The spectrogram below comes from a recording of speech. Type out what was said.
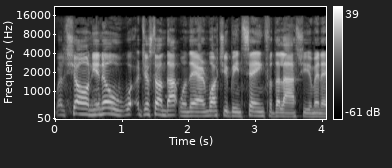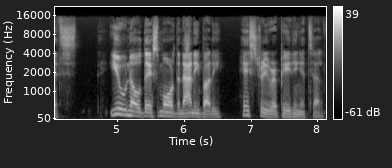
Well, Sean, you know, just on that one there and what you've been saying for the last few minutes, you know this more than anybody. History repeating itself.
